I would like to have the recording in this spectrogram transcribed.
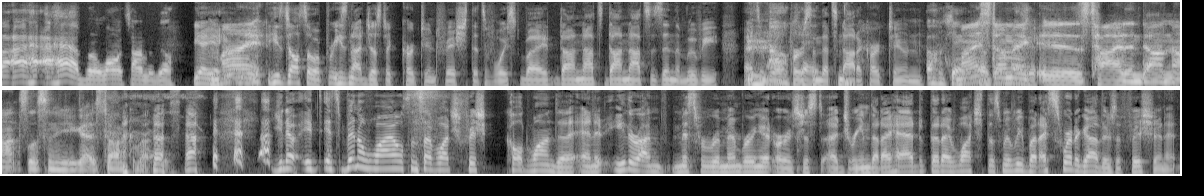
I, I have, but a long time ago. Yeah, yeah. My- he- he's also a, he's not just a cartoon fish that's voiced by Don Knotts. Don Knotts is in the movie as a real Okay. person that's not a cartoon. Okay, My okay, stomach gotcha. is tied in Don Knotts listening to you guys talk about this. you know, it, it's been a while since I've watched Fish Called Wanda, and it, either I'm misremembering it or it's just a dream that I had that I watched this movie. But I swear to God, there's a fish in it,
